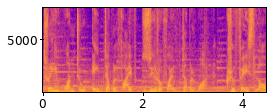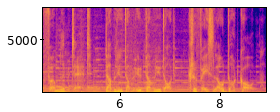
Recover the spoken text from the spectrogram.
312 855 0511. Criffes Law Firm Limited. www.criffeslaw.com.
